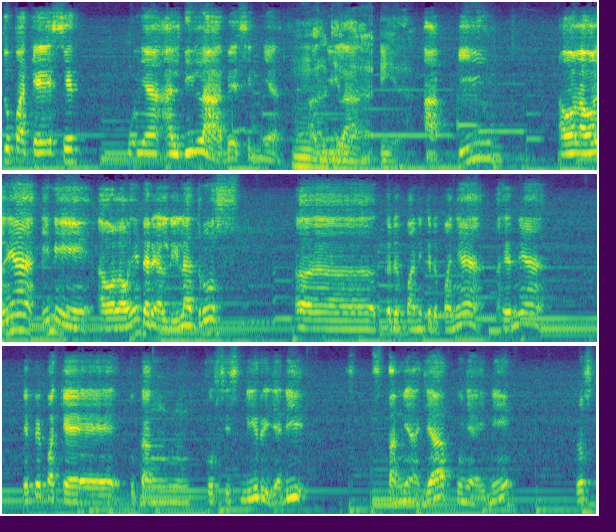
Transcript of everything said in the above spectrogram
Itu pakai seat punya Aldila basicnya. Hmm, Aldila. Aldila, iya. Tapi awal-awalnya ini, awal-awalnya dari Aldila terus eh ke depannya ke depannya akhirnya DP pakai tukang kursi sendiri. Jadi standnya aja punya ini terus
